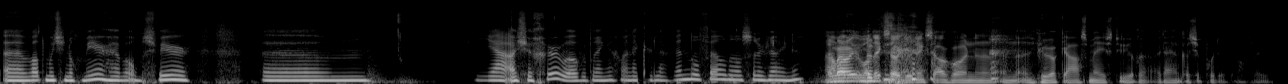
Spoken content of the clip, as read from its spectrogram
Eh, wat moet je nog meer hebben om sfeer? Ehm, ja, als je geur wil overbrengen, gewoon lekker lavendelvelden als ze er zijn. Hè? Nou, maar wat, ik zou doen, ik zou gewoon een, een, een geurkaas meesturen uiteindelijk als je product aflevert.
